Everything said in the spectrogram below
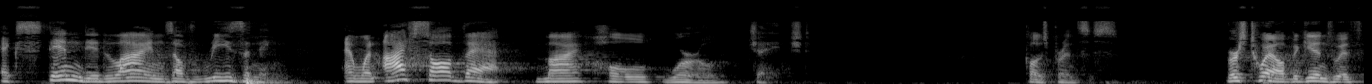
extended lines of reasoning. And when I saw that, my whole world changed. Close parenthesis. Verse 12 begins with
